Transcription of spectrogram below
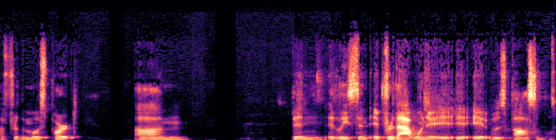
uh, for the most part, um, been at least in, for that one, it, it, it, was possible.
